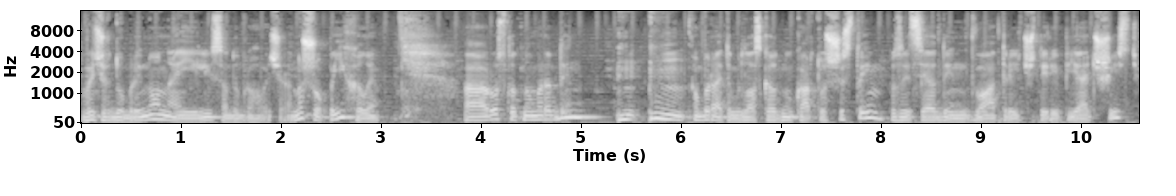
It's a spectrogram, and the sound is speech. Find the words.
Вечір добрий Нона і Ліса доброго вечора. Ну що, поїхали. Розклад номер один. Обирайте, будь ласка, одну карту з шести. Позиція 1, 2, 3, 4, 5, 6.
